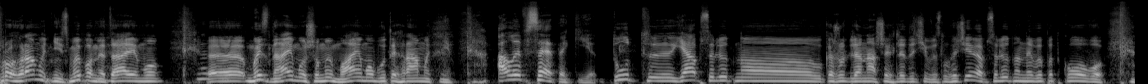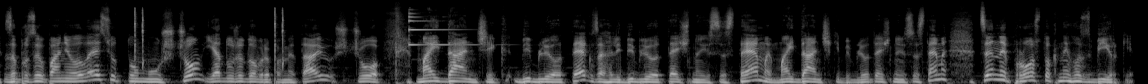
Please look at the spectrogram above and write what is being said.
Про грамотність ми пам'ятаємо. Ну, Е, Ми знаємо, що ми маємо бути грамотні. Але все-таки тут е, я абсолютно кажу для наших глядачів і слухачів, абсолютно не випадково запросив пані Олесю, тому що я дуже добре пам'ятаю, що майданчик бібліотек, взагалі бібліотечної системи, майданчики бібліотечної системи, це не просто книгозбірки,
